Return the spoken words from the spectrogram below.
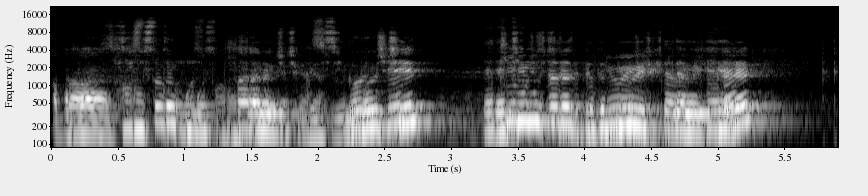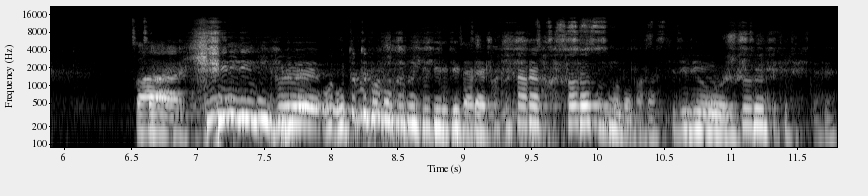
одоо сонсдог хүмүүс болоорой гэж би бас өрөөж байна. Тэгээ тийм учраас бид юу хэрэгтэй вэ гэхээр за хин нэг хэрэг өдөр болгон хийдэг зарилгалаар зогсоосон бол бас тэрийг өөрчлөх хэрэгтэй.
